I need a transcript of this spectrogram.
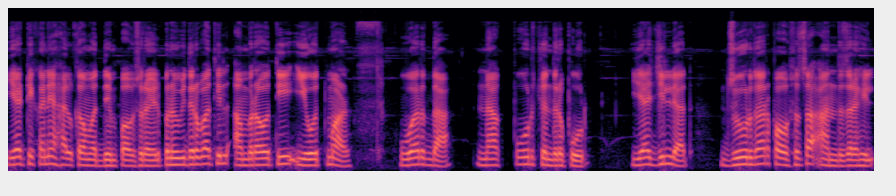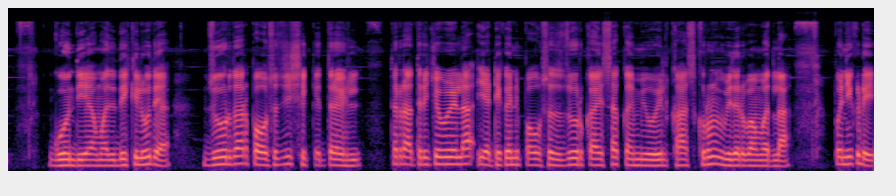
या ठिकाणी हलका मध्यम पाऊस राहील. पण विदर्भातील अमरावती यवतमाळ वर्धा नागपूर चंद्रपूर या जिल्ह्यात जोरदार पावसाचा अंदाज राहील. गोंदियामध्ये देखील उद्या जोरदार पावसाची शक्यता राहील. तर रात्रीच्या वेळेला या ठिकाणी पावसाचा जोर काहीसा कमी होईल खास करून विदर्भामधला. पण इकडे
